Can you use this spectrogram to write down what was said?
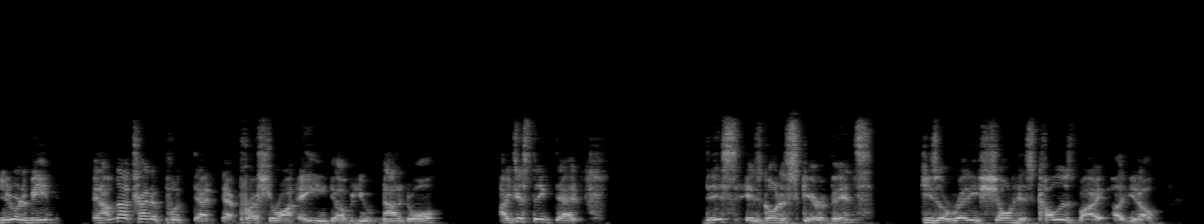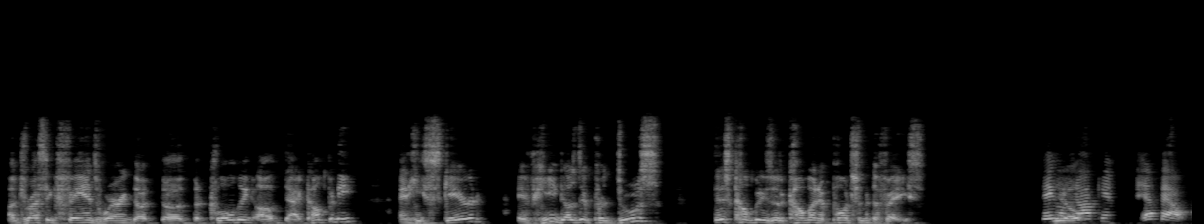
You know what I mean? And I'm not trying to put that that pressure on AEW, not at all. I just think that this is going to scare Vince. He's already shown his colors by uh, you know addressing fans wearing the, the the clothing of that company, and he's scared if he doesn't produce, this company's gonna come in and punch him in the face. They're going to knock him F out.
